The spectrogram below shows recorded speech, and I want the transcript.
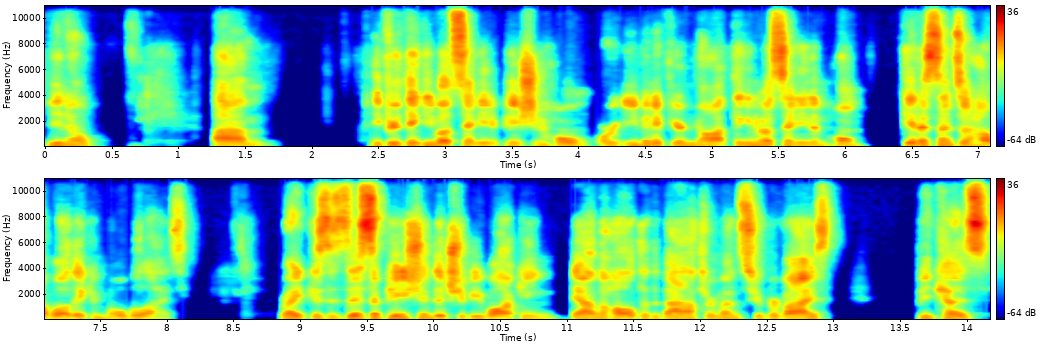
You know, um, if you're thinking about sending a patient home, or even if you're not thinking about sending them home, get a sense of how well they can mobilize right? Because is this a patient that should be walking down the hall to the bathroom unsupervised because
